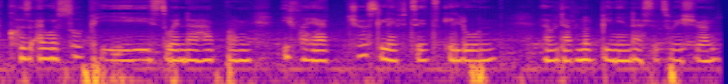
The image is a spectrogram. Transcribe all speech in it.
Because I was so pissed when that happened. If I had just left it alone I would have not been in that situation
